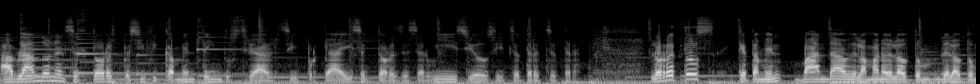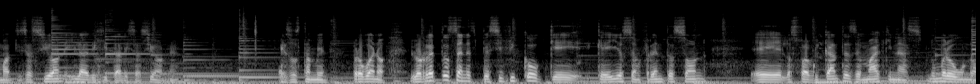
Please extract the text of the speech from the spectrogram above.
Hablando en el sector específicamente industrial, sí, porque hay sectores de servicios, etcétera, etcétera. Los retos que también van de la mano de la, de la automatización y la digitalización. ¿eh? Esos también. Pero bueno, los retos en específico que, que ellos enfrentan son eh, los fabricantes de máquinas. Número uno,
